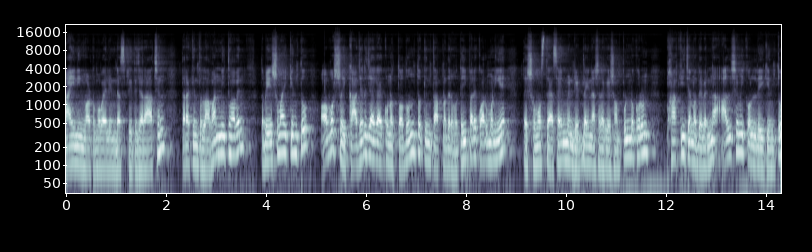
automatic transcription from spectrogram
মাইনিং অটোমোবাইল ইন্ডাস্ট্রিতে যারা আছেন, তারা কিন্তু লাভান্বিত হবেন। তবে এ সময় কিন্তু অবশ্যই কাজের জায়গায় কোনো তদন্ত কিন্তু আপনাদের হতেই পারে কর্ম নিয়ে। তাই সমস্ত অ্যাসাইনমেন্ট ডেডলাইন আসার আগে সম্পূর্ণ করুন। ফাঁকি যেন দেবেন না, আলসেমি করলেই কিন্তু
